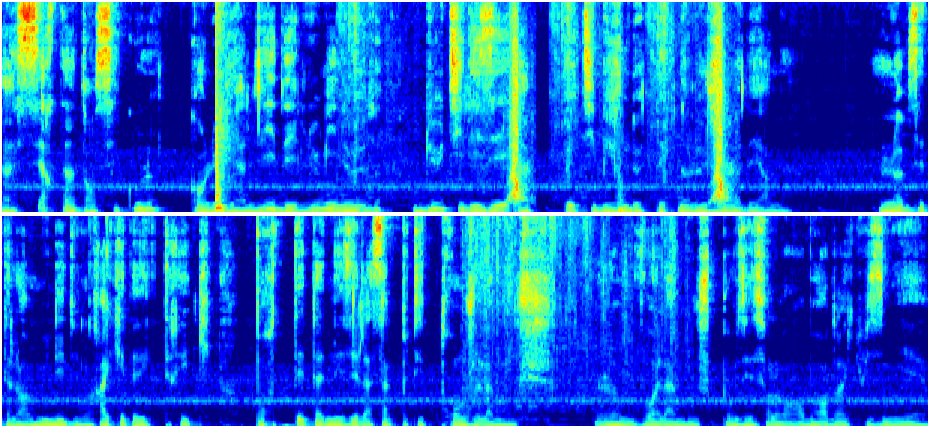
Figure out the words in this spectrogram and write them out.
Un certain temps s'écoule quand lui vient l'idée lumineuse d'utiliser un petit bijou de technologie moderne. L'homme s'est alors muni d'une raquette électrique pour tétaniser la sale petite tronche de la mouche. L'homme voit la mouche posée sur le rebord de la cuisinière.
